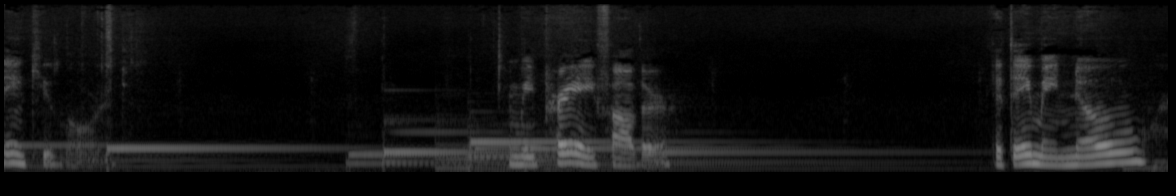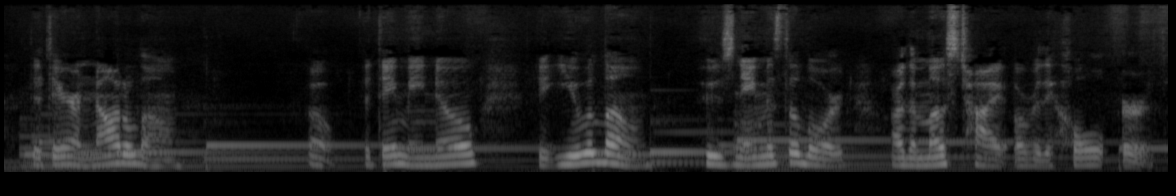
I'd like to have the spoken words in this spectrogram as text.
Thank you, Lord. And we pray, Father, that they may know that they are not alone. Oh, that they may know that you alone, whose name is the Lord, are the Most High over the whole earth.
